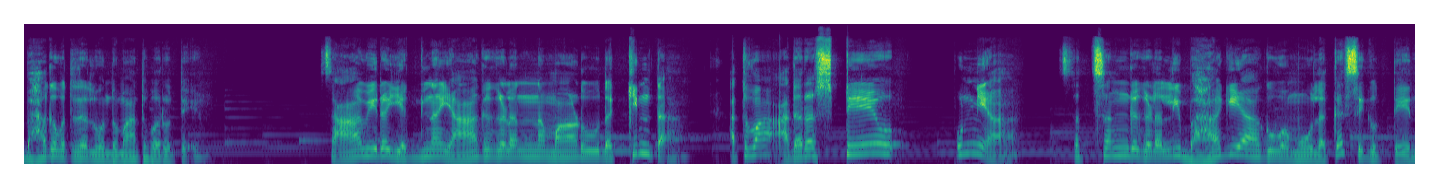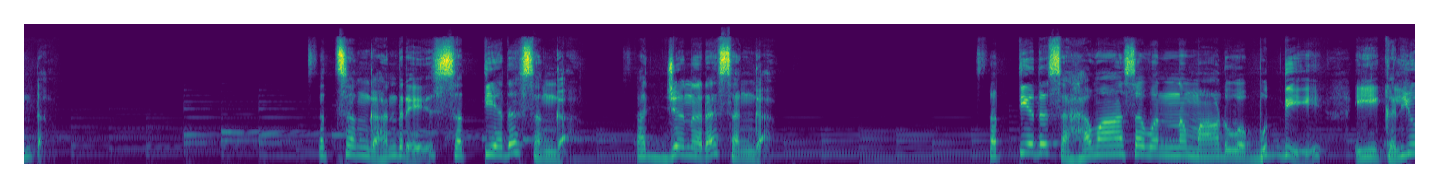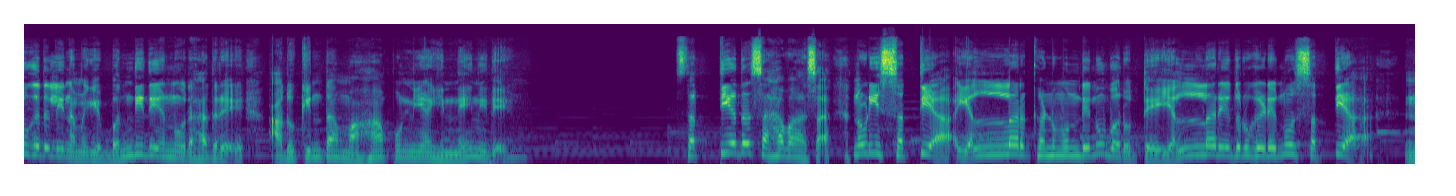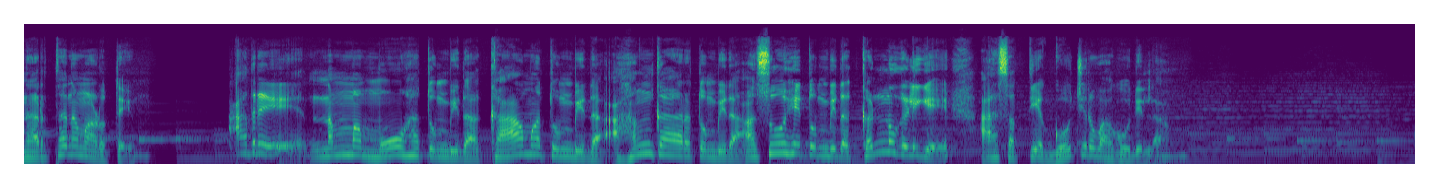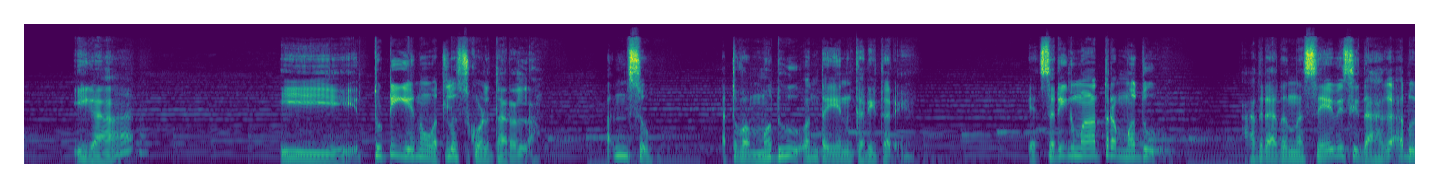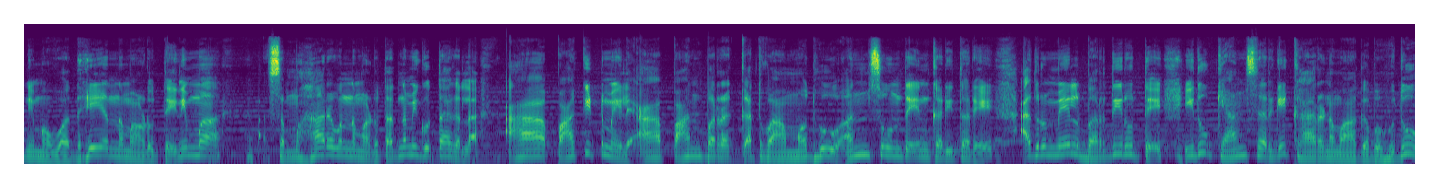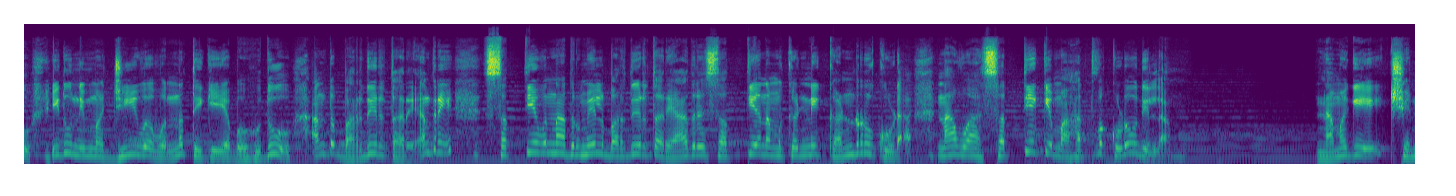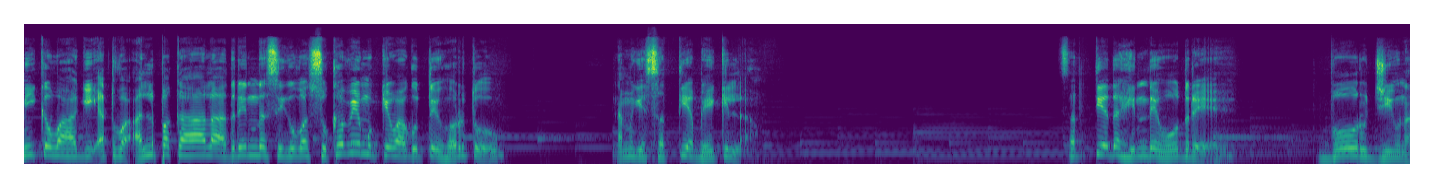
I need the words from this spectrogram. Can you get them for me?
ಭಾಗವತದಲ್ಲಿ ಒಂದು ಮಾತು ಬರುತ್ತೆ. ಸಾವಿರ ಯಜ್ಞ ಯಾಗಗಳನ್ನು ಮಾಡುವುದಕ್ಕಿಂತ ಅಥವಾ ಅದರಷ್ಟೇ ಪುಣ್ಯ ಸತ್ಸಂಗಗಳಲ್ಲಿ ಭಾಗಿಯಾಗುವ ಮೂಲಕ ಸಿಗುತ್ತೆ ಅಂತ. ಸತ್ಸಂಗ ಅಂದರೆ ಸತ್ಯದ ಸಂಘ, ಸಜ್ಜನರ ಸಂಘ. ಸತ್ಯದ ಸಹವಾಸವನ್ನು ಮಾಡುವ ಬುದ್ಧಿ ಈ ಕಲಿಯುಗದಲ್ಲಿ ನಮಗೆ ಬಂದಿದೆ ಎನ್ನುವುದಾದರೆ ಅದಕ್ಕಿಂತ ಮಹಾಪುಣ್ಯ ಇನ್ನೇನಿದೆ? ಸತ್ಯದ ಸಹವಾಸ. ನೋಡಿ, ಸತ್ಯ ಎಲ್ಲರ ಕಣ್ಣು ಮುಂದೆನೂ ಬರುತ್ತೆ, ಎಲ್ಲರ ಎದುರುಗಡೆನೂ ಸತ್ಯ ನರ್ತನ ಮಾಡುತ್ತೆ. ಆದರೆ ನಮ್ಮ ಮೋಹ ತುಂಬಿದ, ಕಾಮ ತುಂಬಿದ, ಅಹಂಕಾರ ತುಂಬಿದ, ಅಸೂಹೆ ತುಂಬಿದ ಕಣ್ಣುಗಳಿಗೆ ಆ ಸತ್ಯ ಗೋಚರವಾಗುವುದಿಲ್ಲ. ಈಗ ಈ ತುಟಿಗೇನು ಒತ್ತಲಿಸ್ಕೊಳ್ತಾರಲ್ಲ ಅನ್ಸು ಅಥವಾ ಮಧು ಅಂತ ಏನು ಕರೀತಾರೆ? ಹೆಸರಿಗೆ ಮಾತ್ರ ಮಧು. ಆದರೆ ಅದನ್ನು ಸೇವಿಸಿದಾಗ ಅದು ನಿಮ್ಮ ವಧೆಯನ್ನು ಮಾಡುತ್ತೆ, ನಿಮ್ಮ ಸಂಹಾರವನ್ನು ಮಾಡುತ್ತೆ. ಅದು ನಮಗೆ ಗೊತ್ತಾಗಲ್ಲ. ಆ ಪಾಕಿಟ್ ಮೇಲೆ, ಆ ಪಾನ್ ಪರಕ್ ಅಥವಾ ಆ ಮಧು ಅನ್ಸು ಅಂತ ಏನು ಕರೀತಾರೆ, ಅದ್ರ ಮೇಲೆ ಬರೆದಿರುತ್ತೆ, ಇದು ಕ್ಯಾನ್ಸರ್ಗೆ ಕಾರಣವಾಗಬಹುದು, ಇದು ನಿಮ್ಮ ಜೀವವನ್ನು ತೆಗೆಯಬಹುದು ಅಂತ ಬರೆದಿರ್ತಾರೆ. ಅಂದರೆ ಸತ್ಯವನ್ನು ಅದ್ರ ಮೇಲೆ ಬರೆದಿರ್ತಾರೆ, ಆದರೆ ಸತ್ಯ ನಮ್ಮ ಕಣ್ಣಿಗೆ ಕಂಡರೂ ಕೂಡ ನಾವು ಆ ಸತ್ಯಕ್ಕೆ ಮಹತ್ವ ಕೊಡೋದಿಲ್ಲ. ನಮಗೆ ಕ್ಷಣಿಕವಾಗಿ ಅಥವಾ ಅಲ್ಪಕಾಲ ಅದರಿಂದ ಸಿಗುವ ಸುಖವೇ ಮುಖ್ಯವಾಗುತ್ತೆ ಹೊರತು ನಮಗೆ ಸತ್ಯ ಬೇಕಿಲ್ಲ. ಸತ್ಯದ ಹಿಂದೆ ಹೋದರೆ ಬೋರು ಜೀವನ.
